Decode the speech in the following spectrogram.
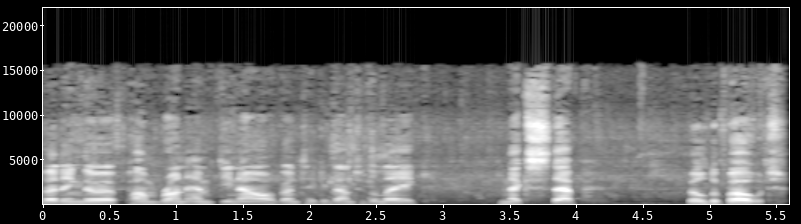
Letting the pump run empty now, gonna take it down to the lake. Next step, build a boat.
